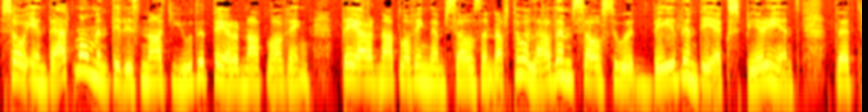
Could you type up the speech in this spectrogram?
So in that moment, it is not you that they are not loving. They are not loving themselves enough to allow themselves to bathe in the experience that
